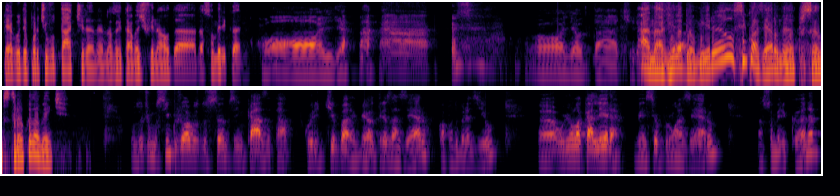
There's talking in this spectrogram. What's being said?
Pega o Deportivo Tátira, né? Nas oitavas de final da, da Sul-Americana. Olha! Olha o Tati. Ah, na Vila Belmiro é um 5x0, né? Pro Santos, tranquilamente. Os últimos cinco jogos do Santos em casa, tá? Curitiba ganhou 3 x 0 Copa do Brasil. Uh, União Lacaleira venceu por 1 x 0 na Sul-Americana.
